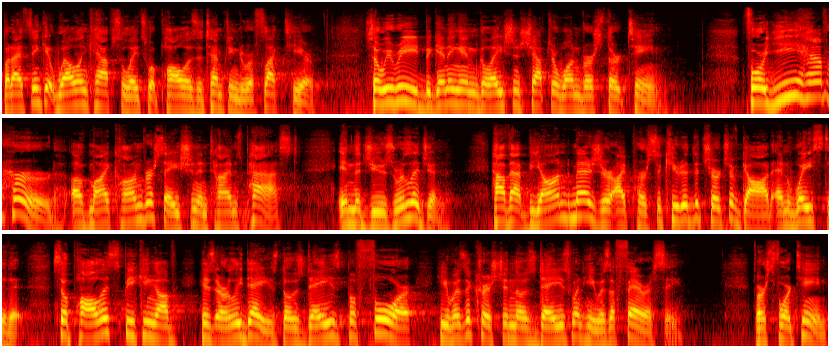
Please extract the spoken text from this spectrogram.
but I think it well encapsulates what Paul is attempting to reflect here. So we read, beginning in Galatians chapter 1, verse 13. For ye have heard of my conversation in times past in the Jews' religion. How that beyond measure I persecuted the church of God and wasted it. So, Paul is speaking of his early days, those days before he was a Christian, those days when he was a Pharisee. Verse 14,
